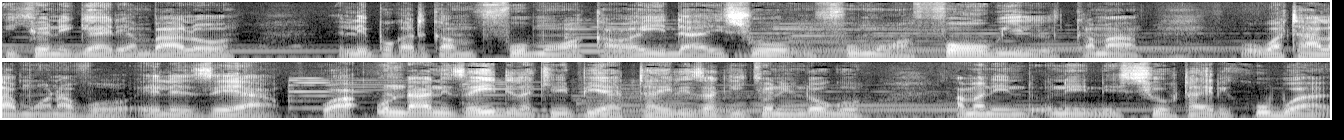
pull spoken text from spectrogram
ikiwa ni gari ambalo lipo katika mfumo wa kawaida isio mfumo wa four wheel kama wataalamu wanavyoelezea kwa undani zaidi lakini pia tairi zake ikiwa ni ndogo ama ni, ni, ni sio tairi kubwa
